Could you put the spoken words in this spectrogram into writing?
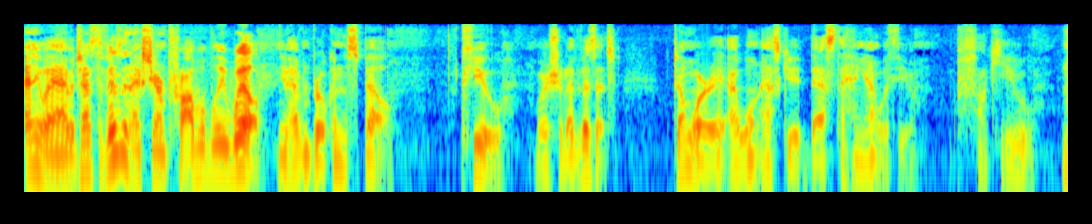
anyway, I have a chance to visit next year and probably will. You haven't broken the spell. Q. Where should I visit? Don't worry, I won't ask you ask to hang out with you. Fuck you.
